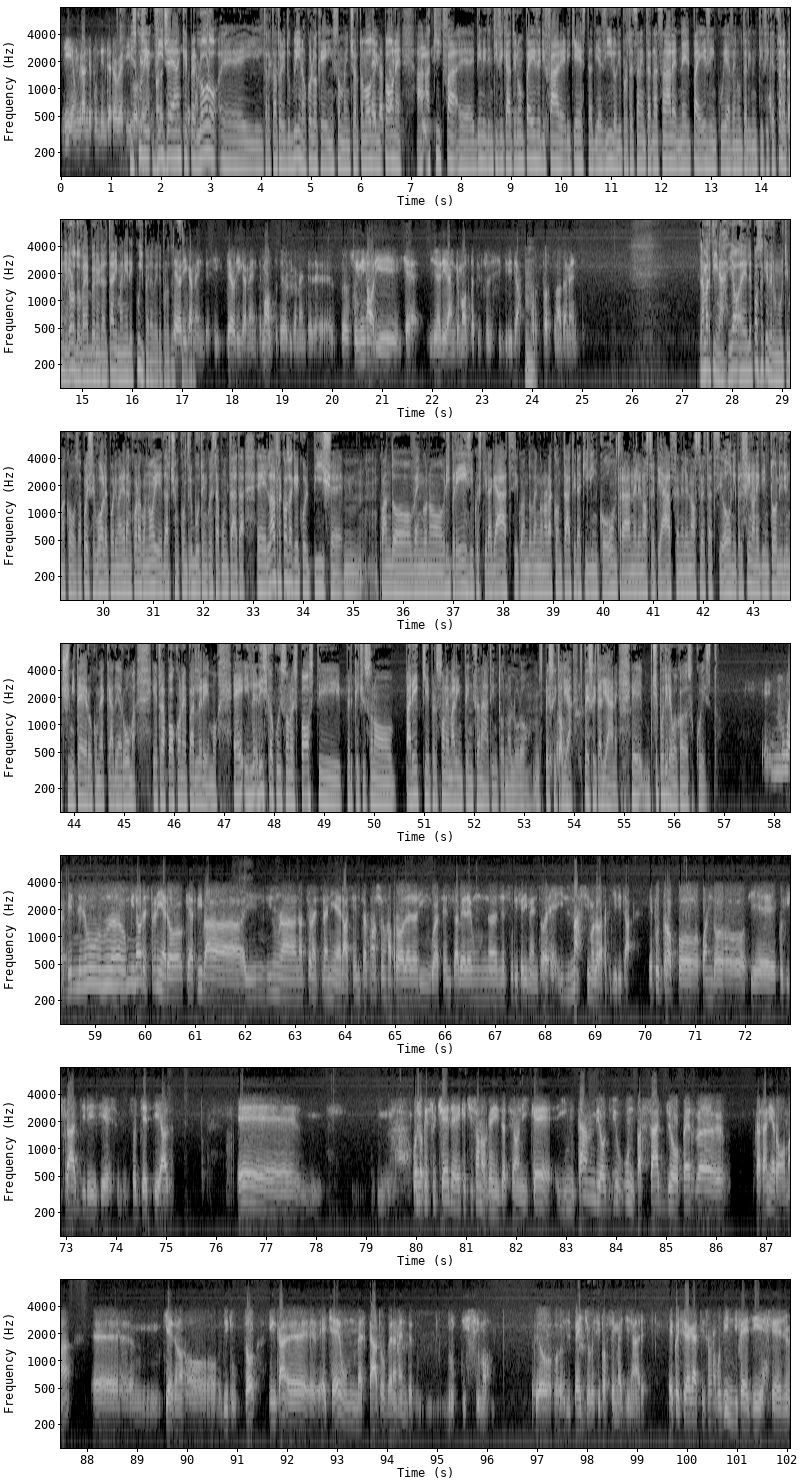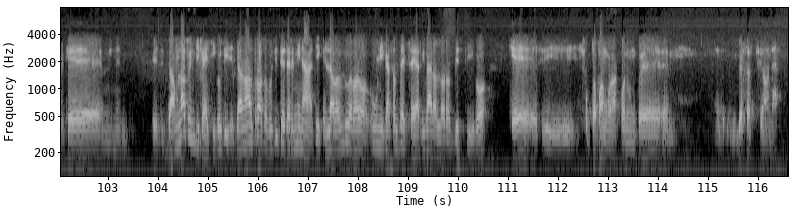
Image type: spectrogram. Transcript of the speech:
lì è un grande punto interrogativo. Mi scusi, vige anche per loro eh, il Trattato di Dublino, quello che insomma in certo modo impone a, sì. a chi fa, eh, viene identificato in un paese di fare richiesta di asilo, di protezione internazionale nel paese in cui è avvenuta l'identificazione, quindi loro dovrebbero in realtà rimanere qui per avere protezione. Teoricamente sì, teoricamente, molto teoricamente. Eh, sui minori c'è, bisogna dire, anche molta più flessibilità, mm. fortunatamente. La Martina, io eh, le posso chiedere un'ultima cosa, poi se vuole può rimanere ancora con noi e darci un contributo in questa puntata. Eh, l'altra cosa che colpisce mh, mm, quando vengono ripresi questi ragazzi, quando vengono raccontati da chi li incontra nelle nostre piazze, nelle nostre stazioni, perfino nei dintorni di un cimitero come accade a Roma e tra poco ne parleremo, è il rischio a cui sono esposti perché ci sono parecchie persone malintenzionate intorno a loro, spesso, italia- spesso italiane. Eh, ci può dire qualcosa su questo? guardi, un, un, minore straniero che arriva in, in, una nazione straniera senza conoscere una parola della lingua, senza avere un, nessun riferimento, è il massimo della fragilità. E purtroppo quando si è così fragili si è soggetti al... E quello che succede è che ci sono organizzazioni che in cambio di un passaggio per eh, Catania-Roma eh, chiedono di tutto ca- eh, e c'è un mercato veramente bruttissimo, il peggio che si possa immaginare. E questi ragazzi sono così indifesi che, che da un lato indifesi, da un altro lato così determinati che la loro unica salvezza è arrivare al loro obiettivo che si sottopongono a qualunque eh, vessazione.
